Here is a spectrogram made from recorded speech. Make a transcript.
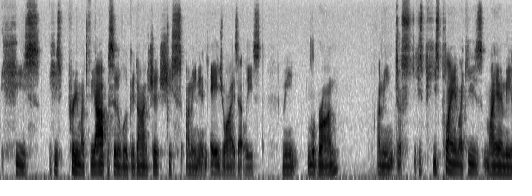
he's he's pretty much the opposite of Luka Doncic. He's, I mean, in age wise at least. I mean, LeBron. I mean, just he's he's playing like he's Miami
